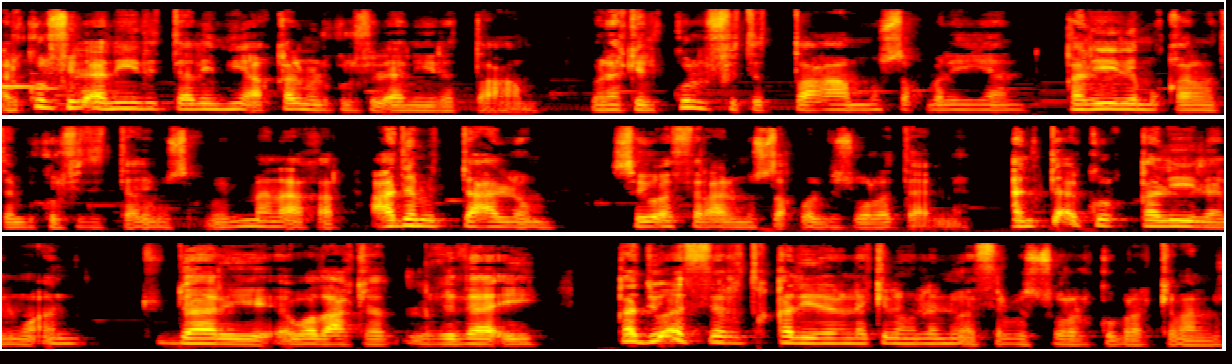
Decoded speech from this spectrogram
الكلفة الآنية للتعليم هي أقل من الكلفة الآنية للطعام ولكن كلفة الطعام مستقبليا قليلة مقارنة بكلفة التعليم مستقبليا بمعنى آخر عدم التعلم سيؤثر على المستقبل بصورة تامة أن تأكل قليلا وأن تداري وضعك الغذائي قد يؤثر قليلا لكنه لن يؤثر بالصورة الكبرى كما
